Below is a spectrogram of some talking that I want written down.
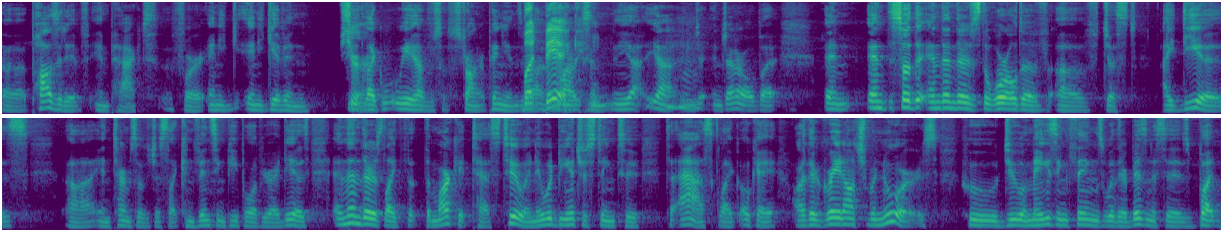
a positive impact for any any given. Sure. Like we have strong opinions, But about big. Marx and yeah, yeah, in, in general. But and and so the, and then there's the world of of just ideas. Uh, in terms of just like convincing people of your ideas, and then there's like the, the market test too. And it would be interesting to to ask like, okay, are there great entrepreneurs who do amazing things with their businesses, but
